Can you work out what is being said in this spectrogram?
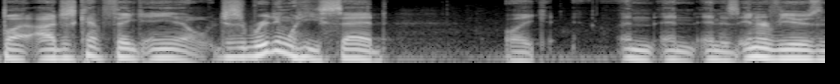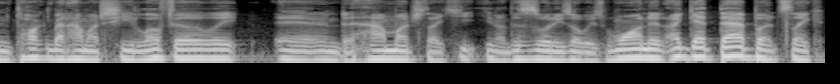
but I just kept thinking, you know, just reading what he said, like in, in in his interviews and talking about how much he loved Philly and how much like he, you know, this is what he's always wanted. I get that, but it's like,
